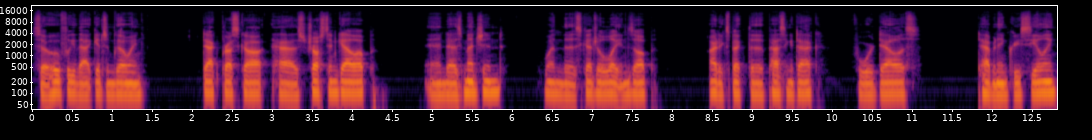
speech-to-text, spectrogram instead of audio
So hopefully that gets him going. Dak Prescott has trust in Gallup and as mentioned, when the schedule lightens up, I'd expect the passing attack for Dallas to have an increased ceiling.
